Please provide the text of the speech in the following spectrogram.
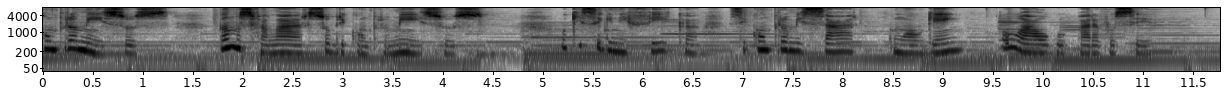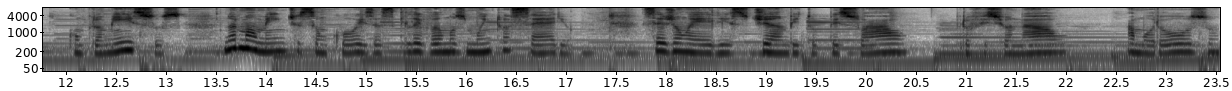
Compromissos. Vamos falar sobre compromissos? O que significa se compromissar com alguém ou algo para você? Compromissos normalmente são coisas que levamos muito a sério, sejam eles de âmbito pessoal, profissional, amoroso.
